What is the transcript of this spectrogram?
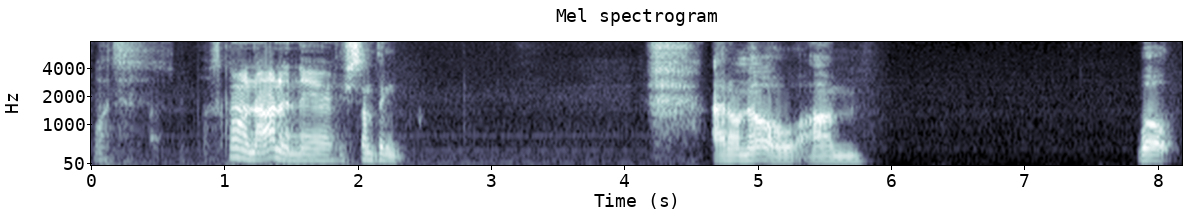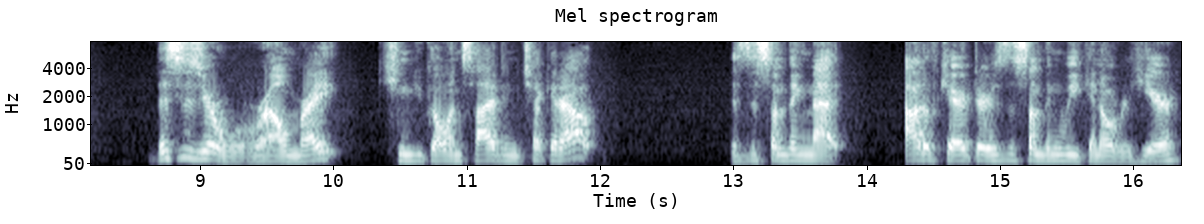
What's what's going on in there? There's something. I don't know. Um. Well, this is your realm, right? Can you go inside and check it out? Is this something that, out of character, is this something we can overhear,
